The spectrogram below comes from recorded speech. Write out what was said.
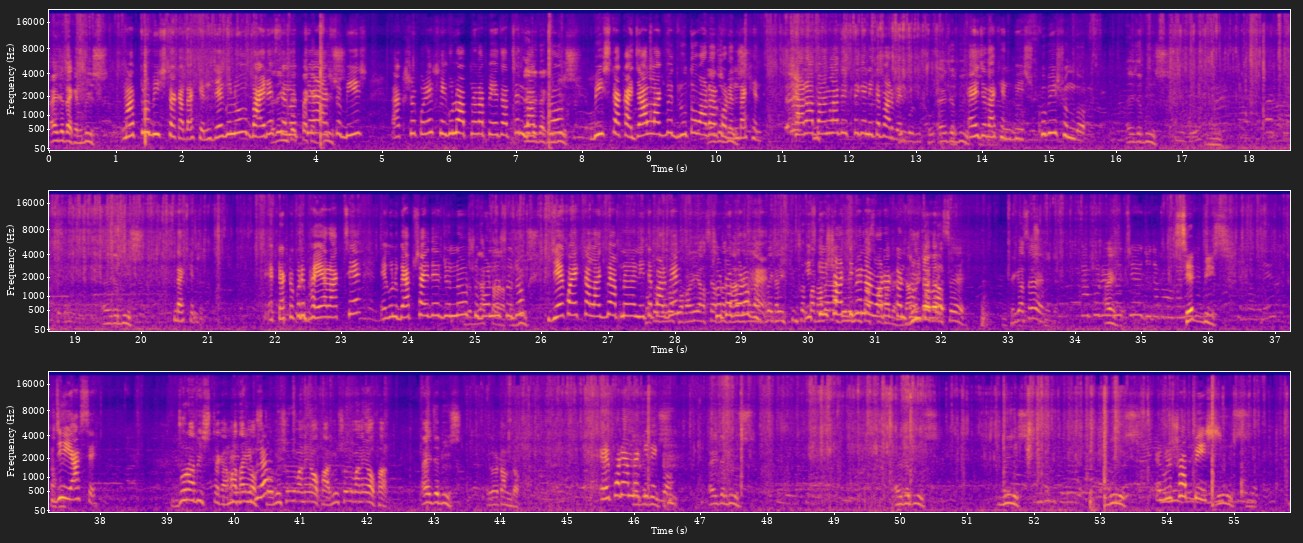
এই যে দেখেন বিশ। মাত্র বিশ টাকা দেখেন যেগুলো বাইরে সেল হচ্ছে packet 20 একশো বিশ। একশো করে সেগুলো আপনারা পেয়ে যাচ্ছেন মাত্র বিশ। টাকায়। যার লাগবে দ্রুত অর্ডার করেন দেখেন। সারা বাংলাদেশ থেকে নিতে পারবেন। এই যে এই যে দেখেন বিশ। খুবই সুন্দর। এই যে বিশ। এই যে বিশ। দেখেন। একটা একটা করে ভাইয়া রাখছে। এগুলো ব্যবসায়ীদের জন্য সুবর্ণ সুযোগ। যে কয়েকটা লাগবে আপনারা নিতে পারবেন। ছোট বড় হ্যাঁ। স্ক্রিনশট দিবেন আর অর্ডার। কনফার্ম আছে। ঠিক আছে? সেট বিশ জি আছে। জোড়া বিশ টাকা মাথায়? নষ্ট। মিশরি মানে অফার মিশরি মানে অফার। এই যে বিশ এগুলো টান দাও। এরপরে আমরা কি 20 দেখব? এই যে বিশ। এই যে বিশ। বিশ। বিশ। এগুলো সব বিশ। বিশ।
